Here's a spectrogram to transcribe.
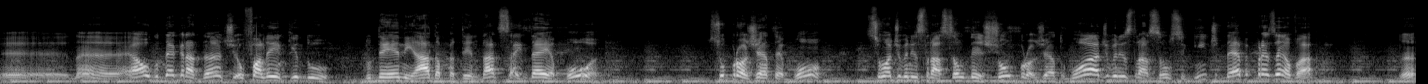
É, né, é algo degradante. Eu falei aqui do, do DNA da paternidade, essa ideia é boa. Se o projeto é bom, se uma administração deixou um projeto bom, a administração seguinte deve preservar. Né?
